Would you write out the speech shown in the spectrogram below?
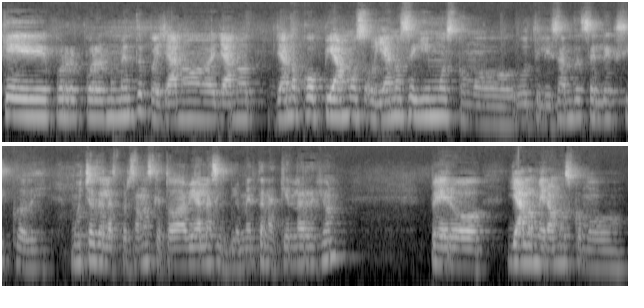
que por, por el momento pues ya no, ya no, ya no copiamos o ya no seguimos como utilizando ese léxico de muchas de las personas que todavía las implementan aquí en la región, pero ya lo miramos como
